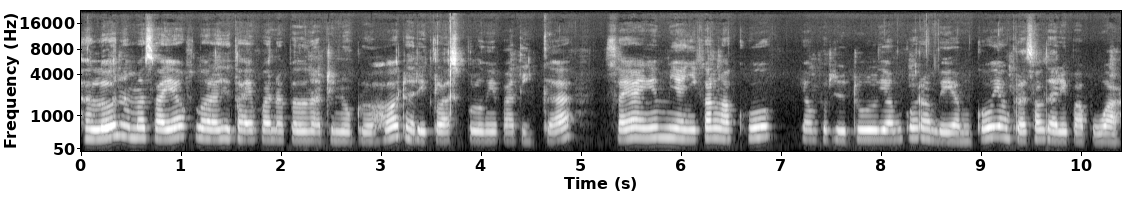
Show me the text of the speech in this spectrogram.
Halo, nama saya Flora Sita Ivana Belnadi Nugroho dari kelas 10 MIPA 3. Saya ingin menyanyikan lagu yang berjudul Yamko Rambe Yamko yang berasal dari Papua.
